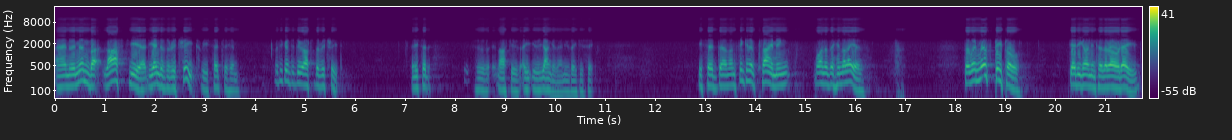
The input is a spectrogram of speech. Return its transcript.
And remember, last year, at the end of the retreat, we said to him, What are you going to do after the retreat? And he said, last year, he was younger then, he was 86. He said, um, I'm thinking of climbing one of the Himalayas. so when most people getting on into their old age,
